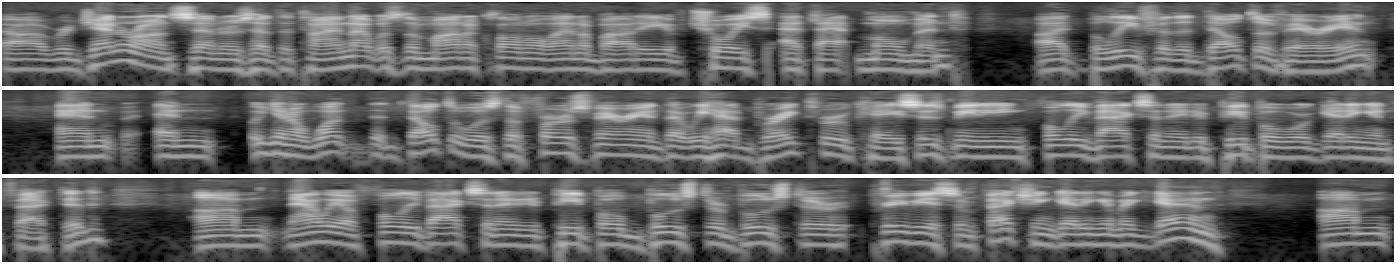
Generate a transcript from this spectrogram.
uh, Regeneron centers at the time. That was the monoclonal antibody of choice at that moment, I believe, for the Delta variant. And and you know what the delta was the first variant that we had breakthrough cases meaning fully vaccinated people were getting infected. Um, now we have fully vaccinated people booster booster previous infection getting them again. Um,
